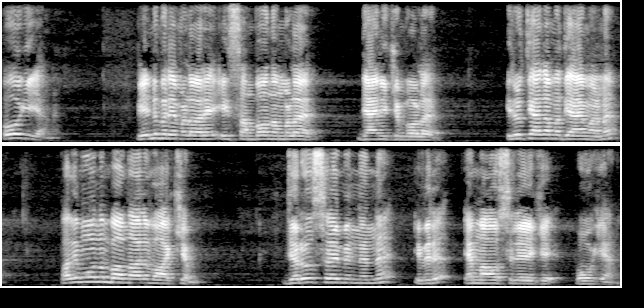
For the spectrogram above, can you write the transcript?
പോവുകയാണ്. വീണ്ടും പറയുമ്പോഴവരെ ഈ സംഭവം നമ്മൾ ധ്യാനിക്കുമ്പോൾ ഇരുപത്തിയാലാം അധ്യായമാണ് പതിമൂന്നും പതിനാലും വാക്യം. ജെറൂസലേമിൽ നിന്ന് ഇവർ എം ഹൗസിലേക്ക് പോവുകയാണ്.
